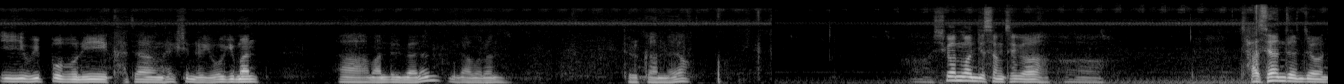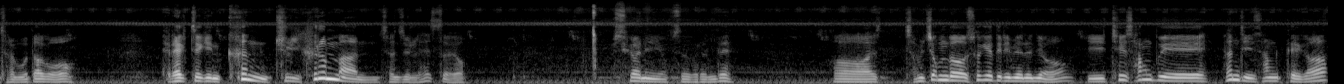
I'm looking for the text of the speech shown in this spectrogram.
이 윗부분이 가장 핵심이에요. 여기만 아, 만들면은 이 나무는 될 것 같네요. 어, 시간 관계상 제가 어, 자세한 전정은 잘 못하고 대략적인 큰 줄기 흐름만 전지를 했어요. 시간이 없어서 그런데 어, 좀 더 소개해드리면은요, 이 최상부의 현재 상태가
